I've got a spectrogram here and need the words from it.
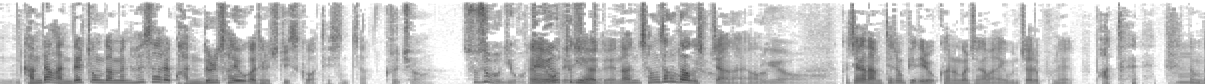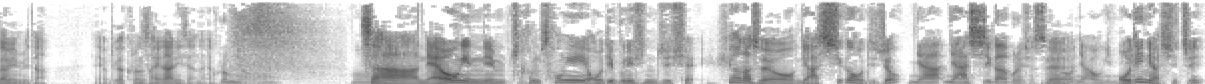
음, 감당 안 될 정도면 회사를 관둘 사유가 될 수도 있을 것 같아, 진짜. 그렇죠. 수술 이거 어떻게 네, 해야 어떻게 돼요, 해야? 돼? 난 상상도 하고 싶지 않아요. 그러게요. 그러니까 제가 남태정 PD 욕하는 걸 제가 만약에 문자를 보내 봤 음, 농담입니다. 예, 우리가 그런 사이는 아니잖아요. 그럼요. 어, 자, 냐옹이님 참 성이 어디 분이신지 희, 희한하세요. 냐 씨가 어디죠? 냐, 냐 씨가 보내셨어요. 네. 야옹이님. 어디 냐 씨지?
